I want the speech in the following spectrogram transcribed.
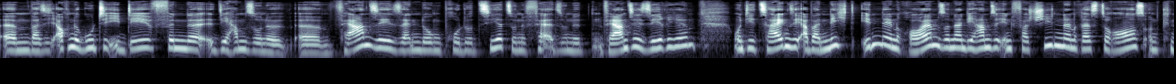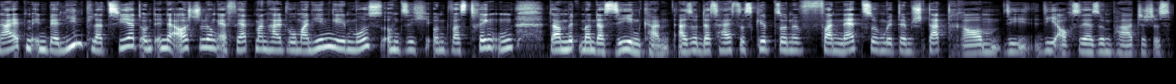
ähm, was ich auch eine gute Idee finde, die haben so eine äh, Fernsehsendung produziert, so eine, so eine Fernsehserie. Und die zeigen sie aber nicht in den Räumen, sondern die haben sie in verschiedenen Restaurants und Kneipen in Berlin platziert. Und in der Ausstellung erfährt man halt, wo man hingehen muss und sich und was trinken, damit man das sehen kann. Also das heißt, es gibt so eine Vernetzung mit dem Stadtraum, die, die auch sehr sympathisch ist.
